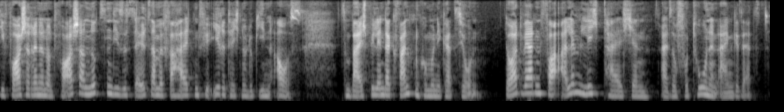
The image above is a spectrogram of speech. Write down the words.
Die Forscherinnen und Forscher nutzen dieses seltsame Verhalten für ihre Technologien aus, zum Beispiel in der Quantenkommunikation. Dort werden vor allem Lichtteilchen, also Photonen, eingesetzt.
